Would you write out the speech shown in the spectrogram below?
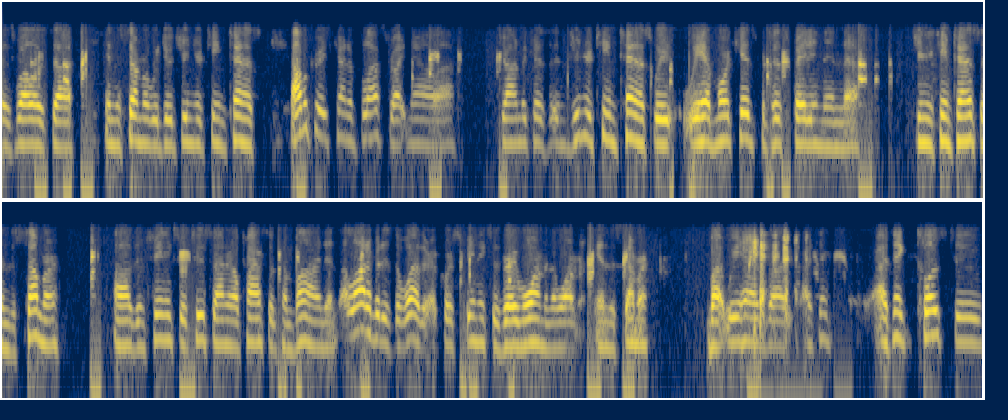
as well as uh, in the summer we do junior team tennis. Albuquerque is kind of blessed right now, uh, John, because in junior team tennis we we have more kids participating in uh, junior team tennis in the summer uh, than Phoenix or Tucson or El Paso combined, and a lot of it is the weather. Of course, Phoenix is very warm in the warm in the summer, but we have uh, I think I think close to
